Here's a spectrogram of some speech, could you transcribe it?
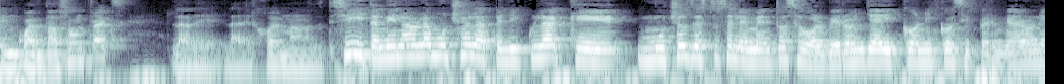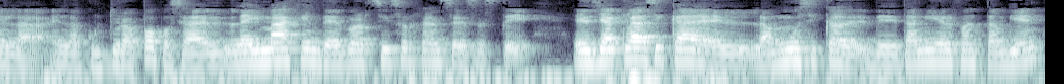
en cuanto a soundtracks, la, de, la del joven Manos de Sí, también habla mucho de la película que muchos de estos elementos se volvieron ya icónicos y permearon en la, en la cultura pop. O sea, la imagen de Edward Scissorhands es, este, es ya clásica, la música de, Danny Elfman también.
